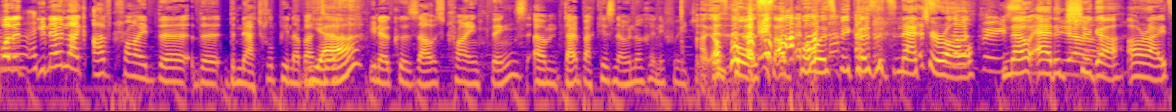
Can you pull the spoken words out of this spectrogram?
Well, it, you know, like I've tried the the, the natural peanut butter. Yeah? You know, because I was trying things. Um, Daarbak is nou nog in die fridge. Of course, of course, because it's natural. very no sweet, added yeah. sugar. All right.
